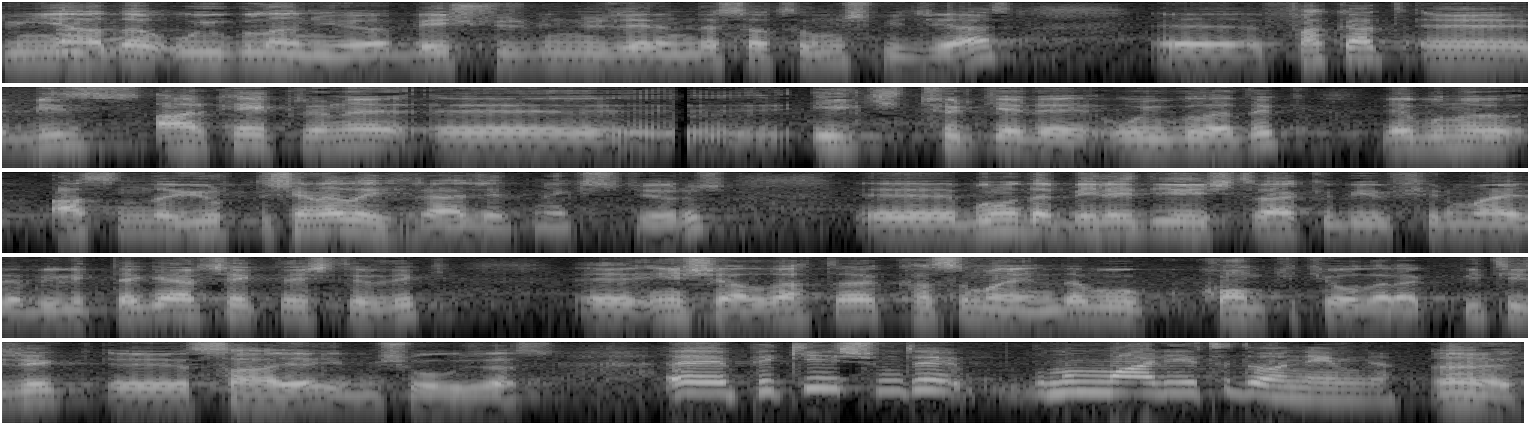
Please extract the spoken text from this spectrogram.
Dünyada uygulanıyor. 500 bin üzerinde satılmış bir cihaz. E, fakat e, biz arka ekranı e, ilk Türkiye'de uyguladık ve bunu aslında yurt dışına da ihraç etmek istiyoruz. E, bunu da belediye iştirakı bir firmayla birlikte gerçekleştirdik. Ee, inşallah da Kasım ayında bu komplike olarak bitecek e, sahaya inmiş olacağız. E, peki şimdi bunun maliyeti de önemli. Evet.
